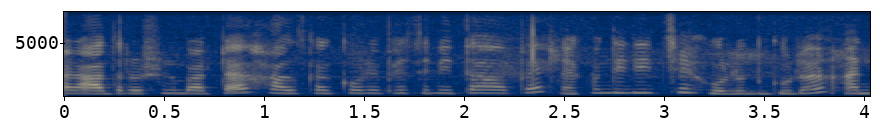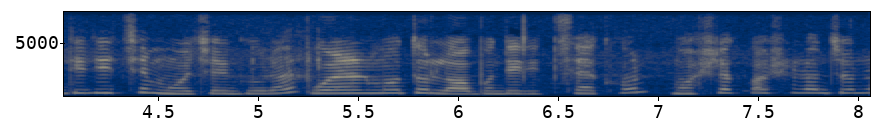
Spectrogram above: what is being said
আর আদা, রসুন বাটা হালকা করে ভেজে নিতে হবে। এখন দিয়ে দিচ্ছে হলুদ গুঁড়া, আর দিয়ে দিচ্ছে মরিচের গুঁড়া। পরের মতো লবণ দিয়ে দিচ্ছে এখন। মশলা কষানোর জন্য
